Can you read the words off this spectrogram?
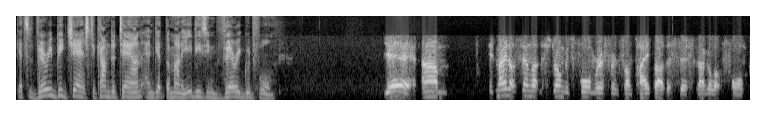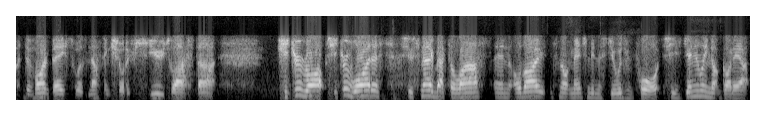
Gets a very big chance to come to town and get the money. It is in very good form. Yeah, um, it may not sound like the strongest form reference on paper, the Sir Snuggalot form, but Divine Beast was nothing short of huge last start. She drew right, she drew widest. She was snagged back to last, and although it's not mentioned in the steward's report, she's genuinely not got out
